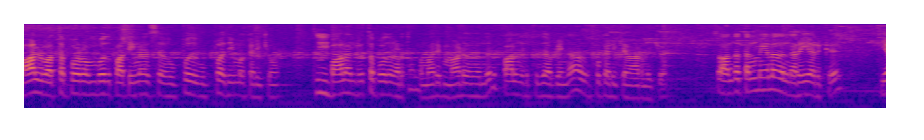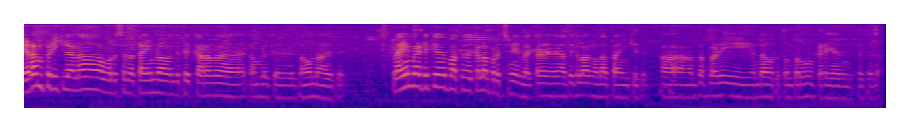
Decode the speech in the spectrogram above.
பால் வத்த போகும்போது பார்த்தீங்கன்னா உப்பு உப்பு அதிகமாக கரிக்கும். பாலை நிறுத்த போது நடத்தும். அந்த மாதிரி மாடு வந்துட்டு பால் நிறுத்துது அப்படின்னா அது உப்பு கரிக்க ஆரம்பிக்கும். ஸோ அந்த தன்மையில் அது நிறைய இருக்குது இடம் பிடிக்கலனா ஒரு சில டைமில் வந்துட்டு கறவை நம்மளுக்கு டவுன் ஆகுது. கிளைமேட்டுக்கு மற்றதுக்கெல்லாம் பிரச்சனை இல்லை. க அதுக்கெல்லாம் நல்லா தாங்கிக்குது. அந்தபடி எந்த ஒரு தொந்தரவும் கிடையாதுங்க இப்போ இதில்.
